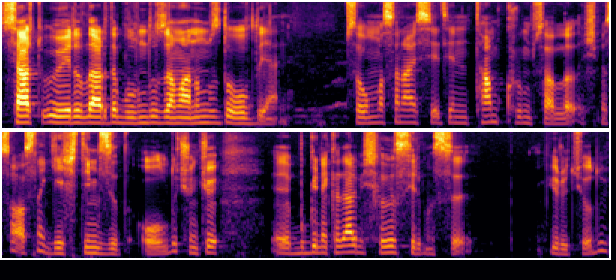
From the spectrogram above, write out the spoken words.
sert uyarılarda bulunduğu zamanımız da oldu yani. Savunma sanayi siyaseti'nin tam kurumsallaşması aslında geçtiğimiz yıl oldu. Çünkü e, bugüne kadar bir şahıs firması yürütüyordu.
